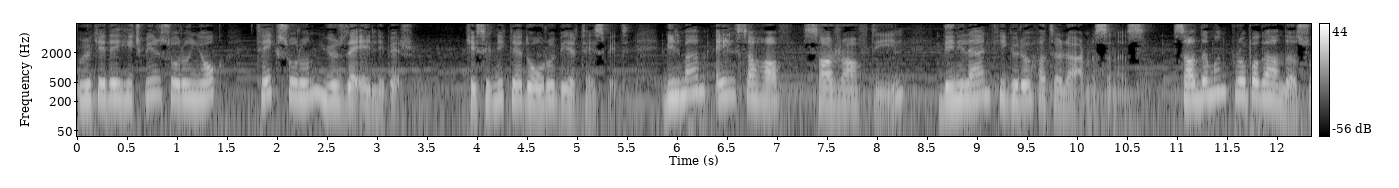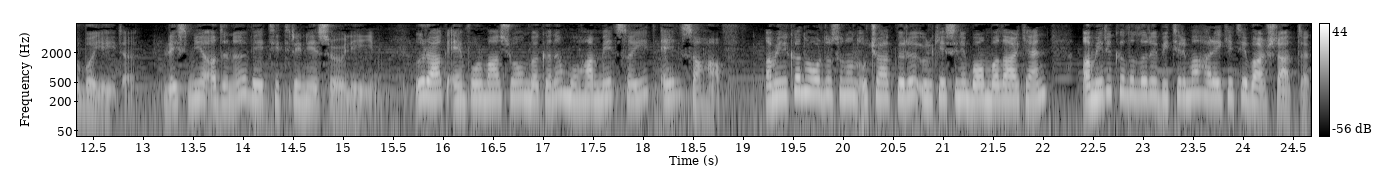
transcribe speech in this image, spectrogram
ülkede hiçbir sorun yok, tek sorun %51. Kesinlikle doğru bir tespit. Bilmem el sahaf, sarraf değil, denilen figürü hatırlar mısınız? Saddam'ın propaganda subayıydı. Resmi adını ve titrini söyleyeyim. Irak Enformasyon Bakanı Muhammed Said El Sahaf. Amerikan ordusunun uçakları ülkesini bombalarken Amerikalıları bitirme hareketi başlattık.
